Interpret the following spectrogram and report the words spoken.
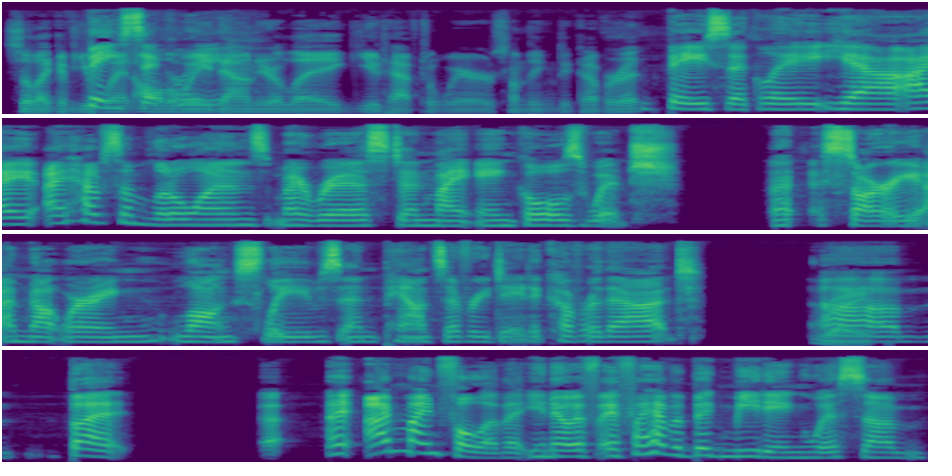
So like if you went all the way down your leg, you'd have to wear something to cover it. Basically, yeah. I, I have some little ones, my wrist and my ankles, which, uh, sorry, I'm not wearing long sleeves and pants every day to cover that. Right. Um, but uh, I, I'm mindful of it. You know, if, if I have a big meeting with some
